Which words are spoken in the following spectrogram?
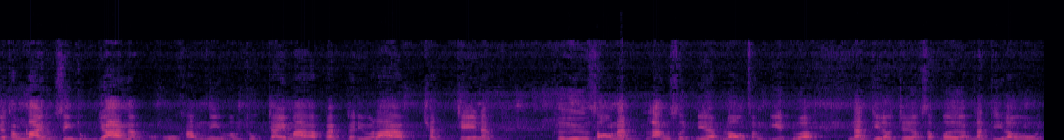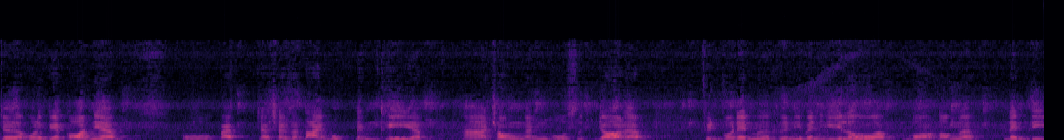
จะทำลายทุกสิ่งทุกอย่างครับโอ้โหคำนี้ผมถูกใจมากครับแป๊บกาดิโอล่าครับชัดเจนนะครับคือสองนัดหลังสุดเนี่ยครับลองสังเกตดูครับนัดที่เราเจอกับสเปอร์กับนัดที่เราเจอกับโอลิมเปียกอสเนี่ยครับโอ้โหแป๊บจะใช้สไตล์บุกเต็มที่ครับหาช่องกันโอ้สุดยอดครับฟินโฟเดนเมื่อคืนนี่เป็นฮีโร่ครับบอกตรงนะเล่นดี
